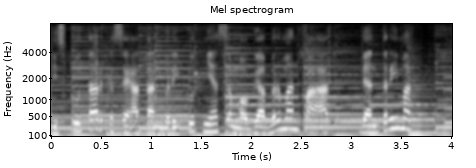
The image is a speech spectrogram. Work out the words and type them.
di seputar kesehatan berikutnya semoga bermanfaat dan terima kasih.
